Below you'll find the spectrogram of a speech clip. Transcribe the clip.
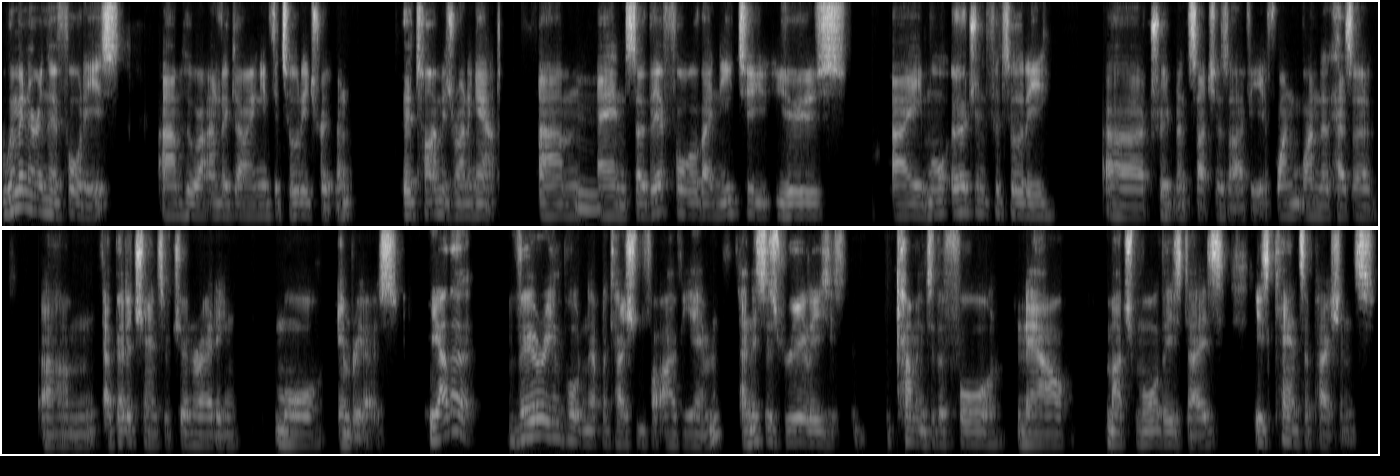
women who are in their 40s um, who are undergoing infertility treatment, their time is running out. Um, mm. And so, therefore, they need to use a more urgent fertility uh, treatment, such as IVF, one, one that has a, um, a better chance of generating more embryos. The other very important application for IVM, and this is really coming to the fore now much more these days, is cancer patients.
